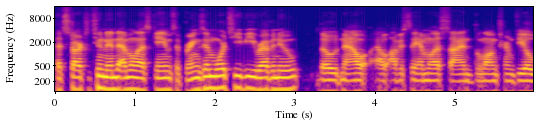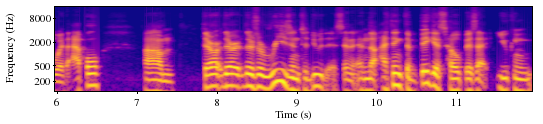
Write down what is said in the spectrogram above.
that start to tune into MLS games that brings in more TV revenue. Though now, obviously, MLS signed the long term deal with Apple. Um, there, are, there, there's a reason to do this, and and the, I think the biggest hope is that you can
